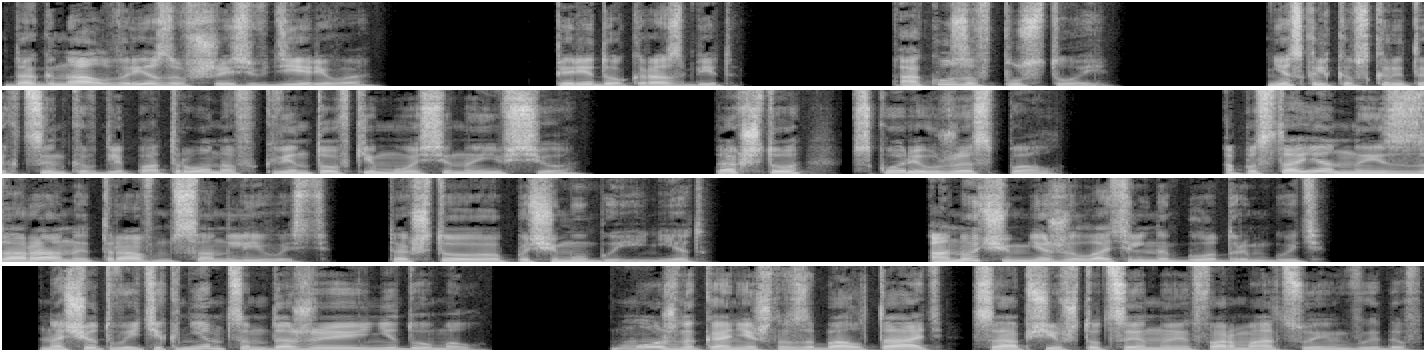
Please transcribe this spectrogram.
Догнал, врезавшись в дерево. Передок разбит. А кузов пустой. Несколько вскрытых цинков для патронов к винтовке Мосина и все. Так что вскоре уже спал. А постоянно из-за раны, травм, сонливость. Так что почему бы и нет. А ночью мне желательно бодрым быть. Насчет выйти к немцам даже и не думал. Можно, конечно, заболтать, сообщив, что ценную информацию им выдав,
